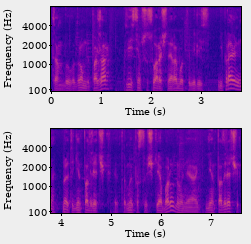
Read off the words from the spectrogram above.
там был огромный пожар. В связи с тем, что сварочные работы велись неправильно, но это генподрядчик. Это мы поставщики оборудования, а генподрядчик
